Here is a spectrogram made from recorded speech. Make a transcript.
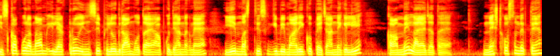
इसका पूरा नाम इलेक्ट्रो इंसेफिलोग्राम होता है, आपको ध्यान रखना है। ये मस्तिष्क की बीमारी को पहचानने के लिए काम में लाया जाता है। नेक्स्ट क्वेश्चन देखते हैं।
